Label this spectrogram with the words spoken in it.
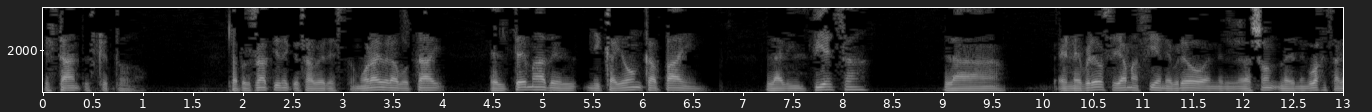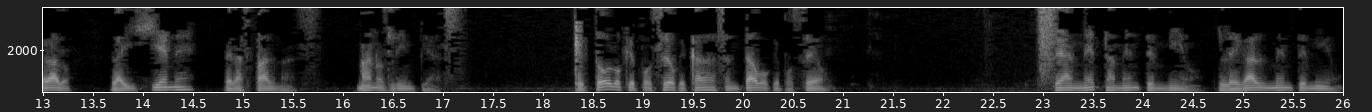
está antes que todo. La persona tiene que saber esto. Moray Brabotay, el tema del Nikayon Kapaim, la limpieza, la, en hebreo se llama así, en hebreo, en el, en el lenguaje sagrado, la higiene de las palmas, manos limpias. Que todo lo que poseo, que cada centavo que poseo, sea netamente mío, legalmente mío,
